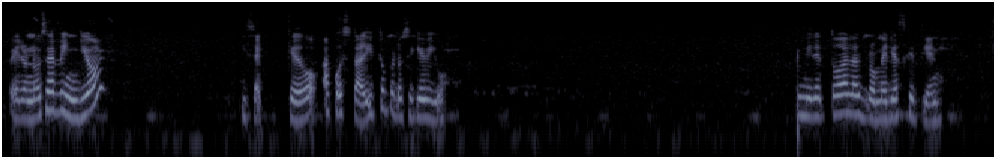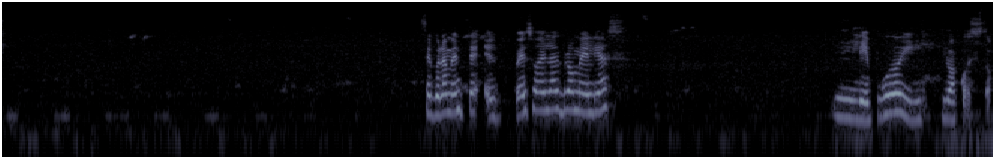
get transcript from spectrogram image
pero no se rindió y se quedó acostadito, pero sigue vivo. Y mire todas las bromelias que tiene. Seguramente el peso de las bromelias le pudo y lo acostó.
